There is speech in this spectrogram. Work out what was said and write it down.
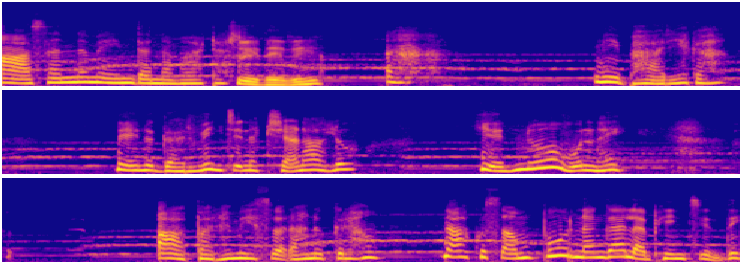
ఆసన్నమైందన్నమాట. శ్రీదేవి. మీ భార్యగా నేను గర్వించిన క్షణాలు ఎన్నో ఉన్నాయి. ఆ పరమేశ్వరానుగ్రహం నాకు సంపూర్ణంగా లభించింది.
